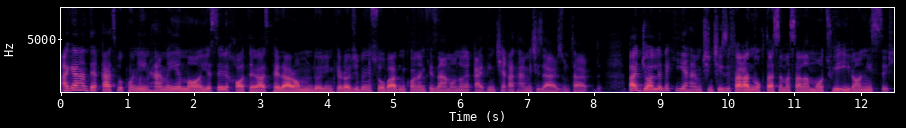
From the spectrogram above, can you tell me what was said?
اگر هم دقت بکنین همه ما یه سری خاطره از پدرامون داریم که راجع به این صحبت می‌کنن که زمانهای قدیم چقدر همه چیز ارزون تر بوده. بعد جالبه که یه همچین چیزی فقط مختص مثلا ما توی ایران نیستش.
